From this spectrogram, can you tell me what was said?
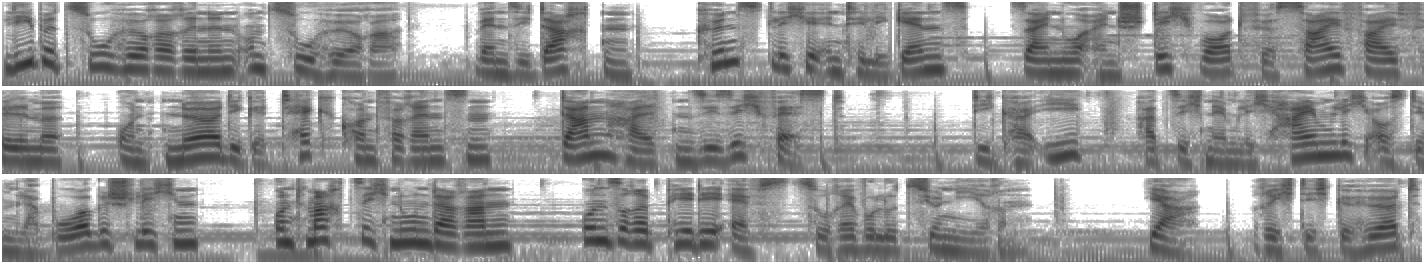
Liebe Zuhörerinnen und Zuhörer, wenn Sie dachten, künstliche Intelligenz sei nur ein Stichwort für Sci-Fi-Filme und nerdige Tech-Konferenzen, dann halten Sie sich fest. Die KI hat sich nämlich heimlich aus dem Labor geschlichen und macht sich nun daran, unsere PDFs zu revolutionieren. Ja, richtig gehört,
